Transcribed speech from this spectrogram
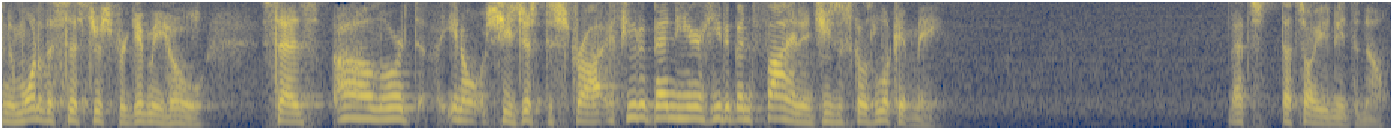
and one of the sisters, forgive me who, says, Oh, Lord, you know, she's just distraught. If you'd have been here, he'd have been fine. And Jesus goes, Look at me. That's, that's all you need to know.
